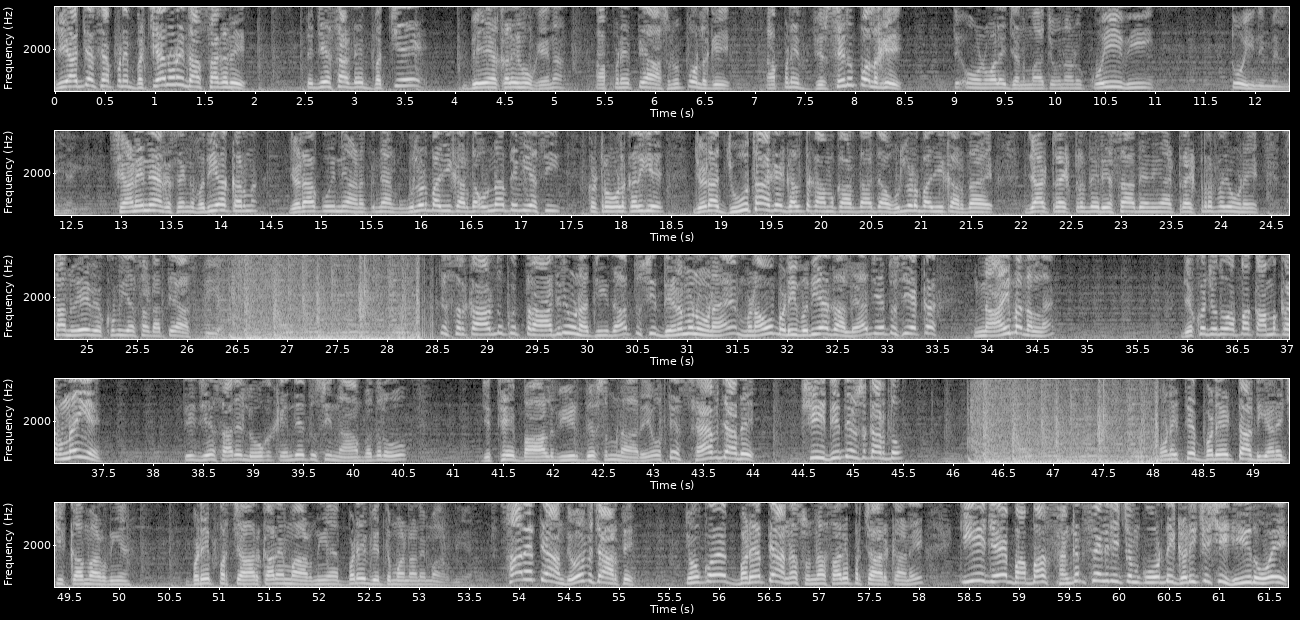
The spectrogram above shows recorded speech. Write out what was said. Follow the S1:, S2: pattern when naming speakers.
S1: ਜੇ ਅੱਜ ਅਸੀਂ ਆਪਣੇ ਬੱਚਿਆਂ ਨੂੰ ਨਹੀਂ ਦੱਸ ਸਕਦੇ ਤੇ ਜੇ ਸਾਡੇ ਬੱਚੇ ਬੇਅਕਲੇ ਹੋ ਗਏ ਨਾ, ਆਪਣੇ ਇਤਿਹਾਸ ਨੂੰ ਭੁੱਲ ਗਏ, ਆਪਣੇ ਵਿਰਸੇ ਨੂੰ ਭੁੱਲ ਗਏ, ਤੇ ਆਉਣ ਵਾਲੇ ਜਨਮਾਂ 'ਚ ਉਹਨਾਂ ਨੂੰ ਕੋਈ ਵੀ ਧੋਈ ਨਹੀਂ ਮਿਲਣੀ ਹੈਗੀ। ਸਿਆਣੇ ਨਿਹੰਗ ਸਿੰਘ ਵਧੀਆ ਕਰਨ, ਜਿਹੜਾ ਕੋਈ ਨਿਹੰਗ ਨਿਹੰਗ ਹੁੱਲੜਬਾਜੀ ਕਰਦਾ, ਉਹਨਾਂ ਤੇ ਵੀ ਅਸੀਂ ਕੰਟਰੋਲ ਕਰੀਏ। ਜਿਹੜਾ ਜੂਥ ਆ ਕੇ ਗਲਤ ਕੰਮ ਕਰਦਾ, ਜਾਂ ਹੁੱਲੜਬਾਜੀ ਕਰਦਾ ਹੈ, ਜਾਂ ਟਰੈਕਟਰ ਦੇ ਰੇਸਾਂ ਦੇਣੀਆਂ, ਟਰੈਕਟਰ ਭਜਾਉਣੇ, ਸਾਨੂੰ ਇਹ ਵੇਖੋ ਵੀ ਯਾਰ ਸਾਡਾ ਇਤਿਹਾਸ ਕੀ ਹੈ। ਤੇ ਸਰਕਾਰ ਨੂੰ ਕੋਈ ਤਰਾਜ ਨਹੀਂ ਹੋਣਾ ਚਾਹੀਦਾ। ਤੁਸੀਂ ਦਿਨ ਮਨਾਉਣਾ ਹੈ, ਮਨਾਓ, ਬੜੀ ਵਧੀਆ ਗੱਲ ਹੈ। ਜੇ ਤੁਸੀਂ ਇੱਕ ਨਾਂ ਹੀ ਬਦਲਣਾ ਦੇਖੋ ਜਦੋਂ ਆਪਾਂ ਕੰਮ ਕਰਨਾ ਹੀ ਹੈ, ਤੇ ਜੇ ਸਾਰੇ ਲੋਕ ਕਹਿੰਦੇ ਤੁਸੀਂ ਨਾਂ ਬਦਲੋ, ਜਿੱਥੇ ਬਾਲ ਵੀਰ ਦਿਵਸ ਮਨਾ ਰਹੇ ਹੋ, ਉੱਥੇ ਸਾਹਿਬਜ਼ਾਦੇ ਸ਼ਹੀਦੀ ਦਿਵਸ ਕਰ ਦਿਓ ਹੁਣ ਇੱਥੇ ਬੜੇ ਢਾਡੀਆਂ ਨੇ ਚੀਕਾਂ ਮਾਰਦੀਆਂ ਬੜੇ ਪ੍ਰਚਾਰਕਾਂ ਨੇ ਮਾਰਦੀਆਂ ਬੜੇ ਵਿਦਵਾਨਾਂ ਨੇ ਮਾਰਦੀਆਂ ਸਾਰੇ ਧਿਆਨ ਦਿਓ ਇਹ ਵਿਚਾਰ ਤੇ। ਕਿਉਂਕਿ ਬੜੇ ਧਿਆਨ ਨਾਲ ਸੁਣਨਾ ਸਾਰੇ ਪ੍ਰਚਾਰਕਾਂ ਨੇ, ਕਿ ਜੇ ਬਾਬਾ ਸੰਗਤ ਸਿੰਘ ਜੀ ਚਮਕੌਰ ਦੀ ਗੜੀ 'ਚ ਸ਼ਹੀਦ ਹੋਏ,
